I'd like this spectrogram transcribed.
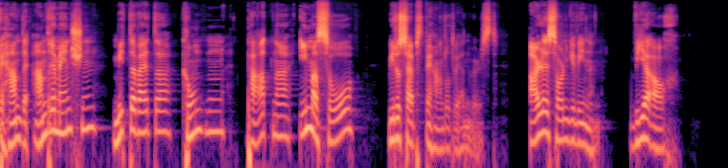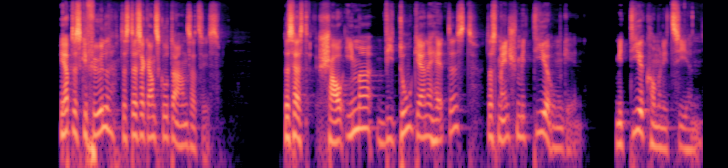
Behandle andere Menschen, Mitarbeiter, Kunden, Partner immer so, wie du selbst behandelt werden willst. Alle sollen gewinnen. Wir auch. Ich habe das Gefühl, dass das ein ganz guter Ansatz ist. Das heißt, schau immer, wie du gerne hättest, dass Menschen mit dir umgehen, mit dir kommunizieren,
